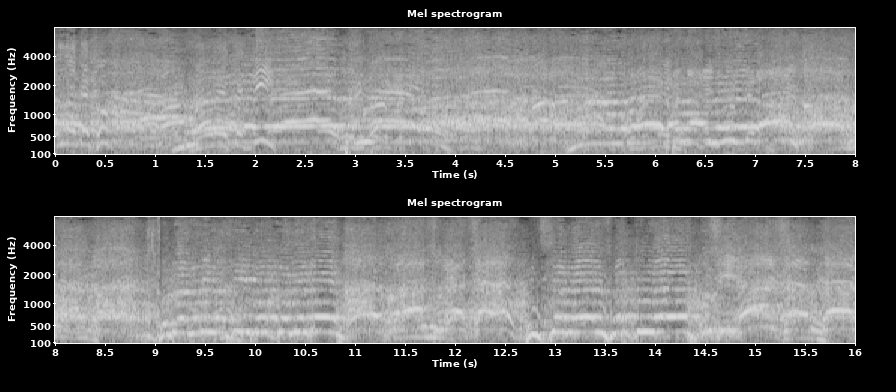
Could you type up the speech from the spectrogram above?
আল্লাহ দেখুক নারায় তাকবীর প্রধানমন্ত্রীর পক্ষ থেকে ইসলামের শত্রুরা হুঁশিয়ার সাবধান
